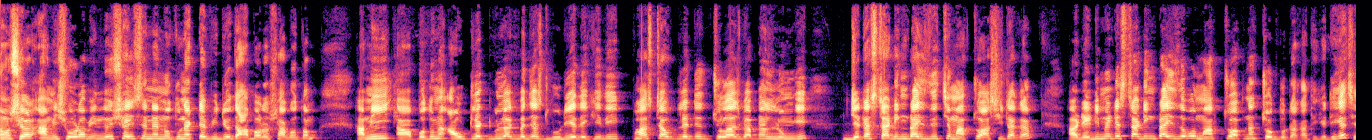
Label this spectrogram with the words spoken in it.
নমস্কার, আমি সৌরভ ইন্দোর সাইসেনের নতুন একটা ভিডিওতে আবারও স্বাগতম। আমি প্রথমে আউটলেটগুলো একবার জাস্ট ঘুরিয়ে দেখিয়ে দিই। ফার্স্ট আউটলেটে চলে আসবে আপনার লুঙ্গি, যেটা স্টার্টিং প্রাইস দিচ্ছে মাত্র আশি টাকা। আর রেডিমেডের স্টার্টিং প্রাইস দেবো মাত্র আপনার চোদ্দ টাকা থেকে, ঠিক আছে?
